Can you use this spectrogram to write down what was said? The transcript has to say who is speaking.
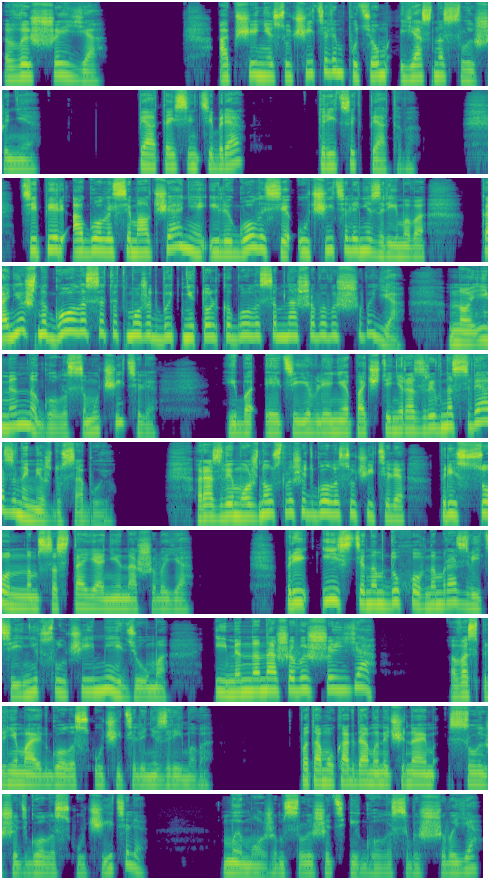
Speaker 1: Высшее Я. Общение с учителем путем яснослышания. 5 сентября 35 -го. Теперь о голосе молчания или голосе учителя незримого. Конечно, голос этот может быть не только голосом нашего высшего «я», но именно голосом учителя, ибо эти явления почти неразрывно связаны между собою. Разве можно услышать голос учителя при сонном состоянии нашего «я»? При истинном духовном развитии, не в случае медиума, именно наше высшее «я» воспринимает голос учителя незримого. Потому, когда мы начинаем слышать голос учителя, мы можем слышать и голос высшего «я».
